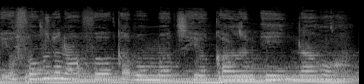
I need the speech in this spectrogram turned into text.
Your phone's been off for a couple months, you're calling me now.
